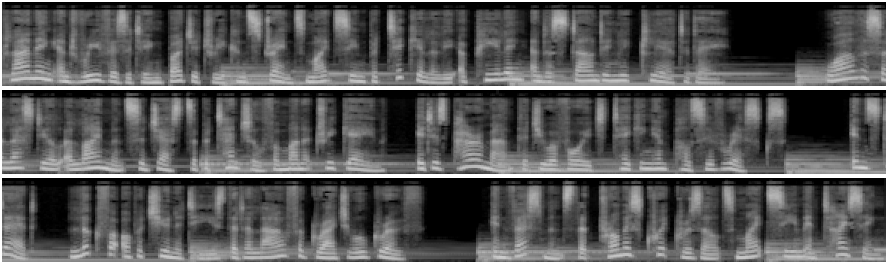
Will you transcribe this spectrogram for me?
Planning and revisiting budgetary constraints might seem particularly appealing and astoundingly clear today. While the celestial alignment suggests a potential for monetary gain, it is paramount that you avoid taking impulsive risks. Instead, Look for opportunities that allow for gradual growth. Investments that promise quick results might seem enticing,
